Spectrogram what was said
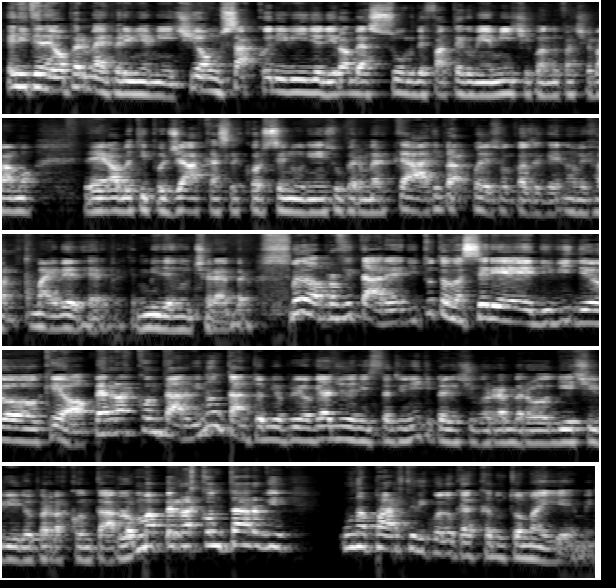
e li tenevo per me e per i miei amici. Io ho un sacco di video di robe assurde fatte con i miei amici quando facevamo le robe tipo Jackass, le corse nudi nei supermercati, però quelle sono cose che non vi farò mai vedere perché mi denuncerebbero. Volevo approfittare di tutta una serie di video che ho per raccontarvi non tanto il mio primo viaggio negli Stati Uniti perché ci vorrebbero 10 video per raccontarlo, ma per raccontarvi una parte di quello che è accaduto a Miami.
